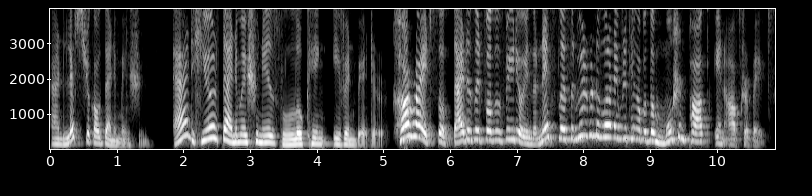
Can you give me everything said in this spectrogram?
And let's check out the animation. And here the animation is looking even better. Alright, so that is it for this video. In the next lesson, we're going to learn everything about the motion path in After Effects.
